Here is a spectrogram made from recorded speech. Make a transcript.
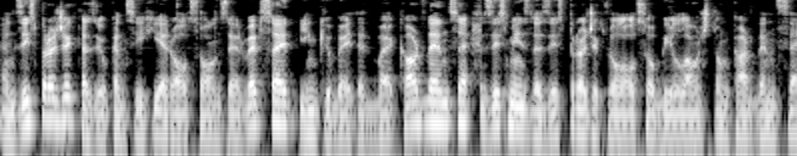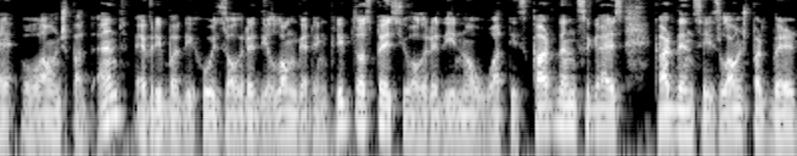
And this project as you can see here also on their website incubated by Cardence this means that this project will also be launched on Cardence launchpad and everybody who is already longer in crypto space. You already know what is Cardence guys. Cardence is launchpad where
